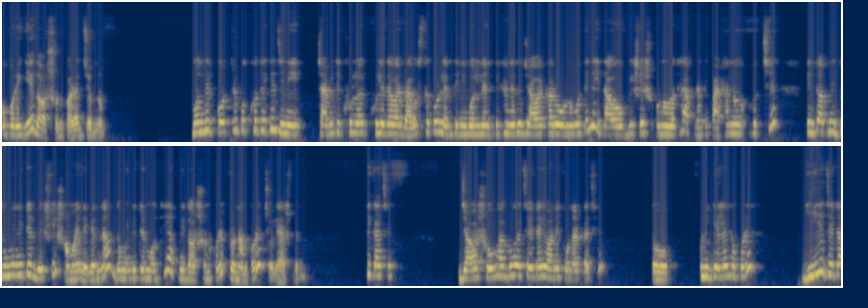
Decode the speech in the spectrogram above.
ওপরে গিয়ে দর্শন করার জন্য। মন্দির কর্তৃপক্ষ থেকে যিনি চাবিটি খুলে খুলে দেওয়ার ব্যবস্থা করলেন। তিনি বললেন, এখানে তো যাওয়ার কারও অনুমতি নেই, তাও বিশেষ অনুরোধে আপনাকে পাঠানো হচ্ছে। কিন্তু আপনি দু মিনিটের বেশি সময় নেবেন না। দু মিনিটের মধ্যেই আপনি দর্শন করে, প্রণাম করে চলে আসবেন। ঠিক আছে। যাওয়ার সৌভাগ্য হয়েছে, এটাই অনেক ওনার কাছে। তো উনি গেলেন ওপরে? গিয়ে যেটা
